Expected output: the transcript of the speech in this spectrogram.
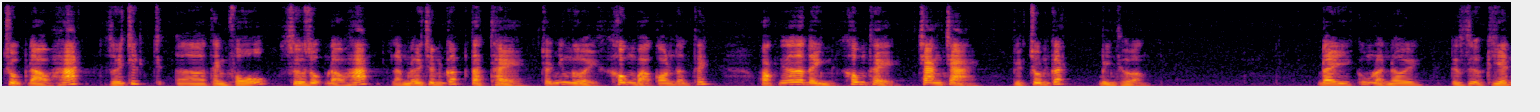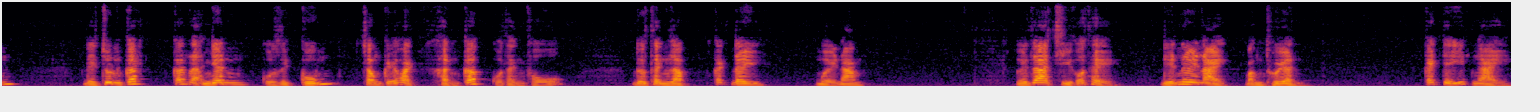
chụp đảo Hát giới chức uh, thành phố sử dụng đảo Hát làm nơi chôn cất tập thể cho những người không bà con thân thích hoặc những gia đình không thể trang trải việc chôn cất bình thường. Đây cũng là nơi được dự kiến để chôn cất các nạn nhân của dịch cúm trong kế hoạch khẩn cấp của thành phố, được thành lập cách đây 10 năm. Người ta chỉ có thể đến nơi này bằng thuyền. Cách đây ít ngày,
